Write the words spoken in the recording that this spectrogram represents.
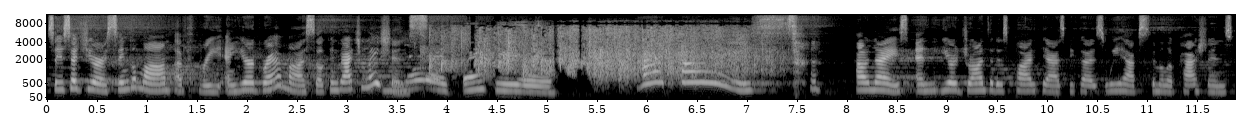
so you said you're a single mom of three and you're a grandma, so congratulations. Yes, thank you. How nice. How nice. And you're drawn to this podcast because we have similar passions,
